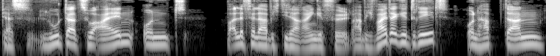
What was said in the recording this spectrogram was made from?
das lud dazu ein und auf alle Fälle habe ich die da reingefüllt. Habe ich weitergedreht und habe dann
